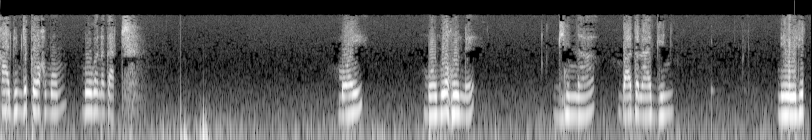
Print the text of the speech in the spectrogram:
xaaj bi njëkk wax moom moo gën a gàtt. Mooy moom waxul ne mbaa danaa giñ néewul it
